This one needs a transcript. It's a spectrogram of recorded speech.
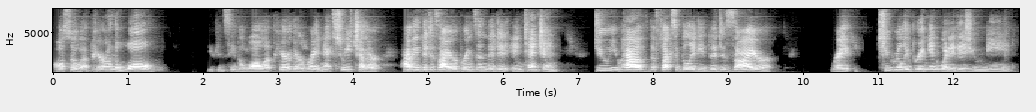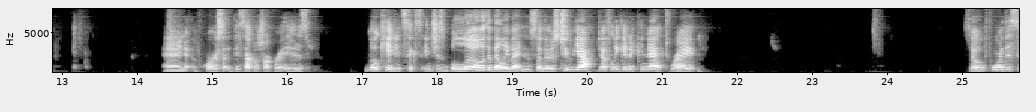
also up here on the wall. You can see the wall up here. They're right next to each other. Having the desire brings in the de- intention. Do you have the flexibility, the desire, right, to really bring in what it is you need? And of course, the sacral chakra is located six inches below the belly button. So those two, yeah, definitely going to connect, right? So for this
